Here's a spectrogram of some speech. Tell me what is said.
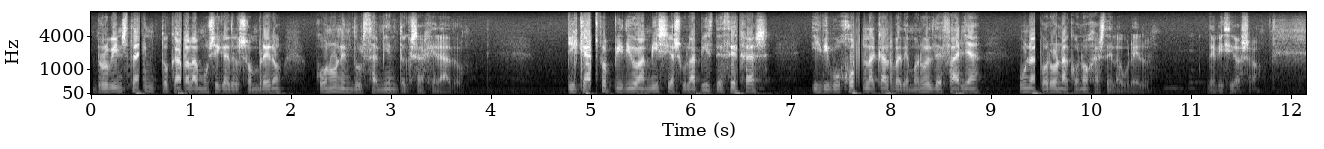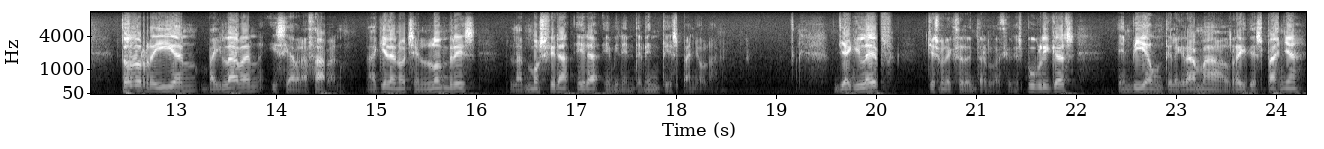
Rubinstein tocaba la música del sombrero con un endulzamiento exagerado. Picasso pidió a Missy su lápiz de cejas y dibujó en la calva de Manuel de Falla una corona con hojas de laurel. Delicioso. Todos reían, bailaban y se abrazaban. Aquella noche en Londres la atmósfera era eminentemente española. Diaghilev, que es una excelente relaciones públicas, envía un telegrama al rey de España,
